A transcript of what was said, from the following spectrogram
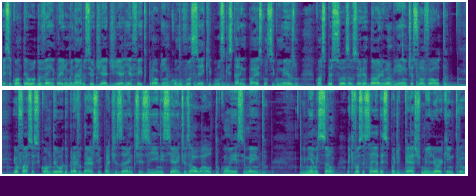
Esse conteúdo vem para iluminar o seu dia a dia e é feito por alguém como você que busca estar em paz consigo mesmo, com as pessoas ao seu redor e o ambiente à sua volta. Eu faço esse conteúdo para ajudar simpatizantes e iniciantes ao autoconhecimento. E minha missão é que você saia desse podcast melhor que entrou.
